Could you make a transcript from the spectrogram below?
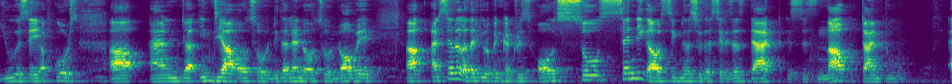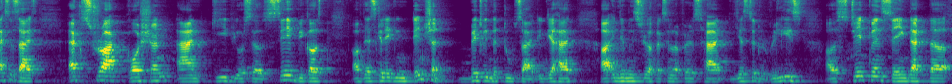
USA, of course, uh, and uh, India also, Netherlands also, Norway, uh, and several other European countries also sending out signals to their citizens that it is now time to exercise extra caution and keep yourself safe because of the escalating tension between the two sides. India had, uh, Indian Ministry of External Affairs had yesterday released a statement saying that the,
